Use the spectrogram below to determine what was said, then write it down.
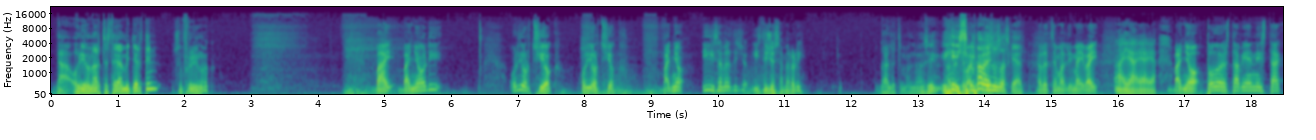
Da, hori onartzestegan bitertin, sufriungok. bai, baina hori, hori hortziok, hori hortziok. Baina, i izan behar ditu, iztizu esan behar hori. Galdetzen maldu mazik. Izan baldin ma bai. bezu zazkeat. Galdetzen baldin bai, bai. Ah, ja, ja, ja. Baina, todo está bien iztak,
